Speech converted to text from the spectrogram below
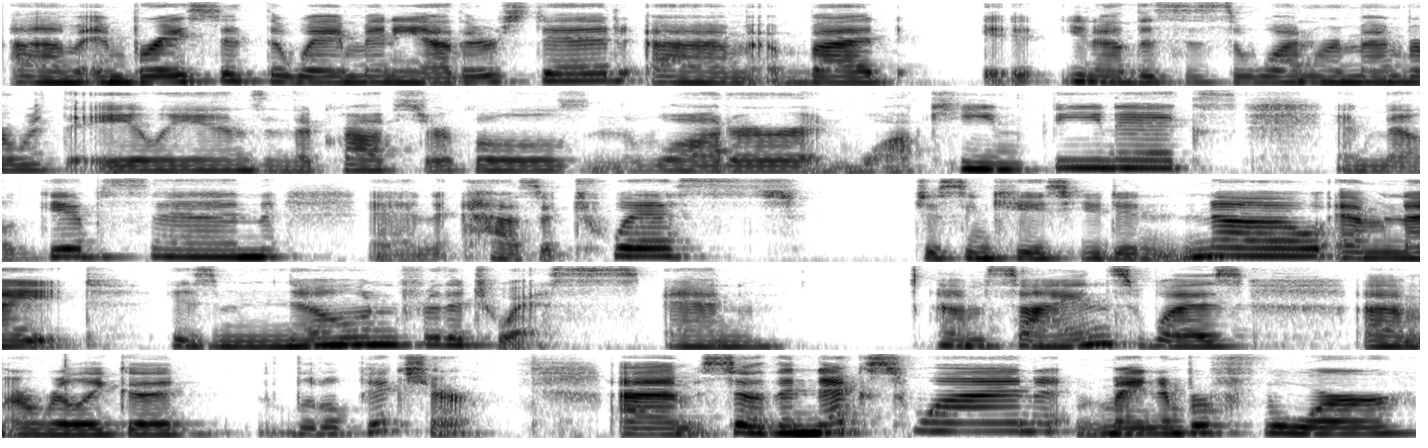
Um, embrace it the way many others did, um, but it, you know, this is the one, remember, with the aliens and the crop circles and the water and Joaquin Phoenix and Mel Gibson and has a twist. Just in case you didn't know, M. Night is known for the twists. And um, Signs was um, a really good little picture. Um, so the next one, my number four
